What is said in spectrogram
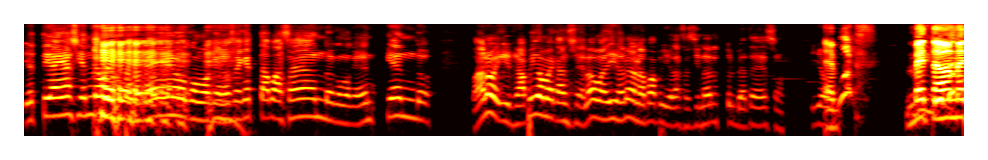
Yo estoy ahí haciendo el pendejo, como que no sé qué está pasando, como que no entiendo. Bueno, y rápido me canceló, me dijo, no, no, papi, el asesino eres tú, olvídate de eso. Y yo, Eh, ¿what? Me estaban, me,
